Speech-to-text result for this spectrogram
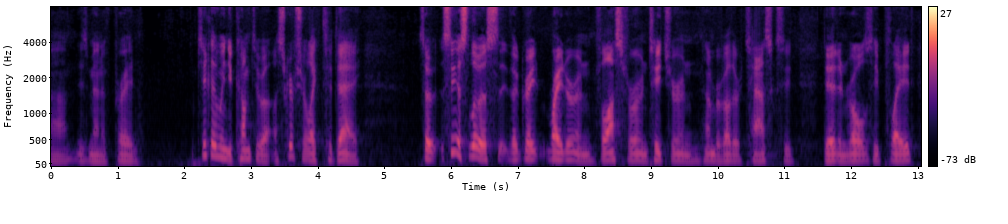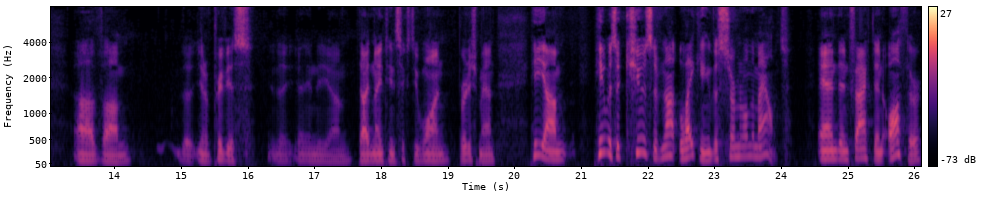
uh, these men have prayed. Particularly when you come to a, a scripture like today so, C.S. Lewis, the great writer and philosopher and teacher, and a number of other tasks he did and roles he played, of um, the you know previous in the, in the um, died in 1961 British man, he um, he was accused of not liking the Sermon on the Mount, and in fact, an author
